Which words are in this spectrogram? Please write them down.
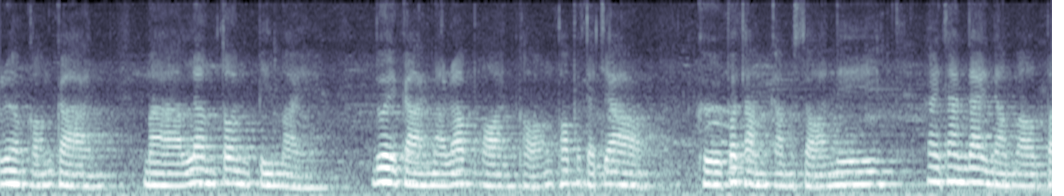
เรื่องของการมาเริ่มต้นปีใหม่ ด้วยการมารับพรของพระพุทธเจ้า คือพระธรรมคำสอนนี้ ให้ท่านได้นำเอาไป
